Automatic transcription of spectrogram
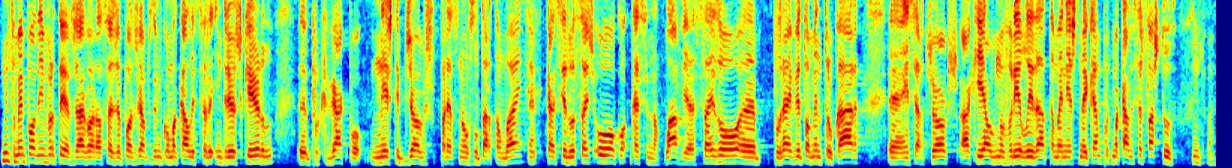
Muito bem, pode inverter já agora, ou seja, pode jogar, por exemplo, com McAllister interior esquerdo, eh, porque Gakpo, neste tipo de jogos, parece não resultar tão bem. Caicedo a 6, ou Caicedo não, Lávia a 6, ou uh, poderá eventualmente trocar uh, em certos jogos. Há aqui alguma variabilidade também neste meio campo, porque McAllister faz tudo. Muito bem.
